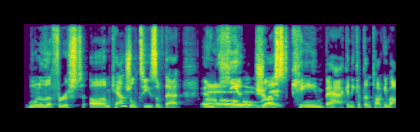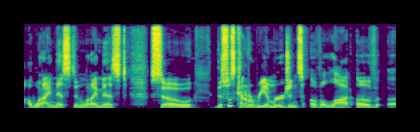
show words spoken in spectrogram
one of the first um, casualties of that, and oh, he had just right. came back, and he kept on talking about what I missed and what I missed. So this was kind of a reemergence of a lot of uh,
